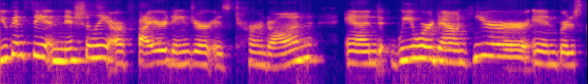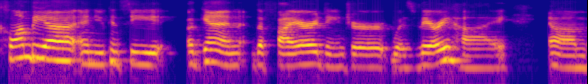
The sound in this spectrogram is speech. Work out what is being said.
You can see initially our fire danger is turned on and we were down here in British Columbia and you can see again, the fire danger was very high um,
